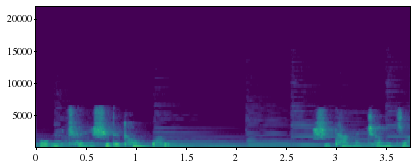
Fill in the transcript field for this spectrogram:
赋予尘世的痛苦，使他们成长。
